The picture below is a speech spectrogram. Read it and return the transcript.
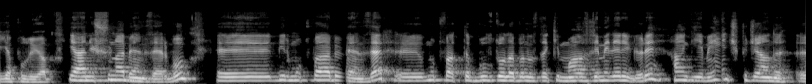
yapılıyor. Yani şuna benzer bu. E, bir mutfağa benzer. E, mutfakta buzdolabınızdaki malzemelere göre hangi yemeğin çıkacağını e,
